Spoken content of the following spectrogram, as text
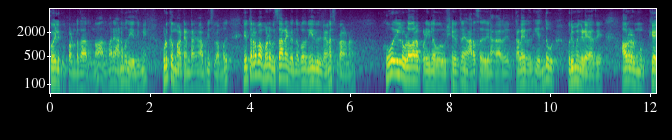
கோயிலுக்கு பண்ணுறதா இருந்தோம். அந்த மாதிரி அனுமதி எதுவுமே கொடுக்க மாட்டேன்றாங்க அப்படின்னு சொல்லும்போது இது தொடர்பாக மனு விசாரணைக்கு வந்தபோது நீதிபதிகள் என்ன சொல்கிறாங்கன்னா கோயில் உழவர பணியில் ஒரு விஷயத்தில் அரசு தலையிறதுக்கு எந்த உரிமையும் கிடையாது. அவர்கள் கே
